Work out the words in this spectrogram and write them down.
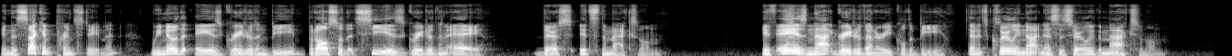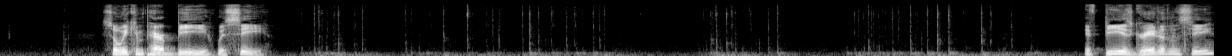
In the second print statement, we know that A is greater than B, but also that C is greater than A. Thus, it's the maximum. If A is not greater than or equal to B, then it's clearly not necessarily the maximum. So we compare B with C. If B is greater than C,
